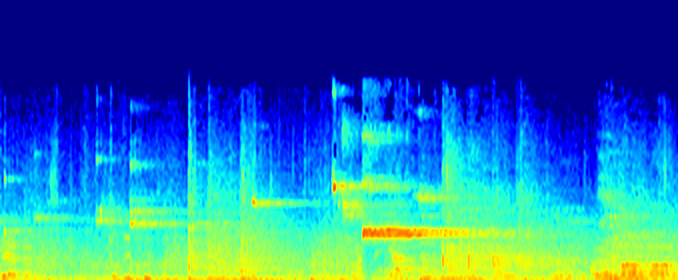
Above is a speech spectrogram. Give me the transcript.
嘅，多啲啲分。白色廿號，係唔係兩三號，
